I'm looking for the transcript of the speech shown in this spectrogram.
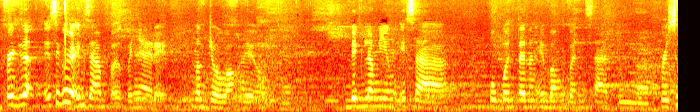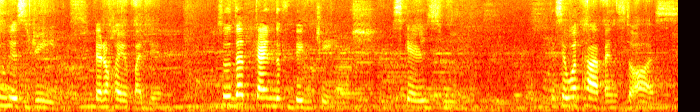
For exa- siguro example, kunyari, magjowa kayo. Biglang yung isa pupunta ng ibang bansa to pursue his dream, pero kayo pa din. So that kind of big change scares me. Kasi what happens to us?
